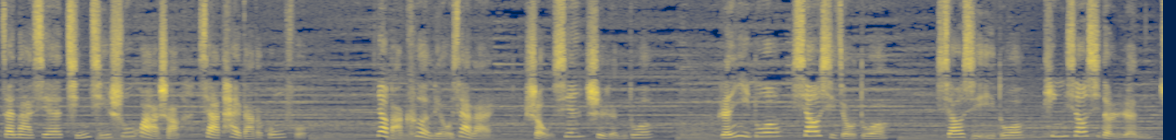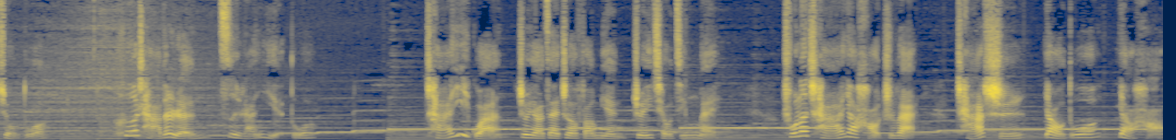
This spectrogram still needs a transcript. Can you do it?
在那些琴棋书画上下太大的功夫。要把客留下来，首先是人多，人一多，消息就多，消息一多。听消息的人就多，喝茶的人自然也多。茶艺馆就要在这方面追求精美，除了茶要好之外，茶食要多要好，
